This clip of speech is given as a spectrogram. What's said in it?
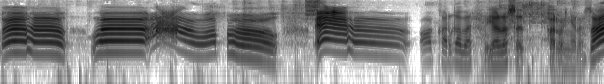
wow, Aa, hoppo. Eho. Aa karga var. Yarasa, pardon yarasa.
